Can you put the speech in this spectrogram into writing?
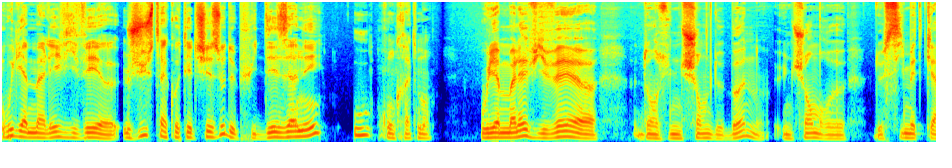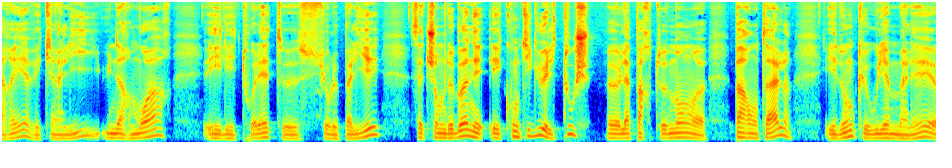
William Mallet vivait juste à côté de chez eux depuis des années. Où concrètement? William Mallet vivait euh, dans une chambre de bonne, une chambre euh, de 6 mètres carrés avec un lit, une armoire et les toilettes euh, sur le palier. Cette chambre de bonne est, contiguë, elle touche l'appartement parental et donc William Mallet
